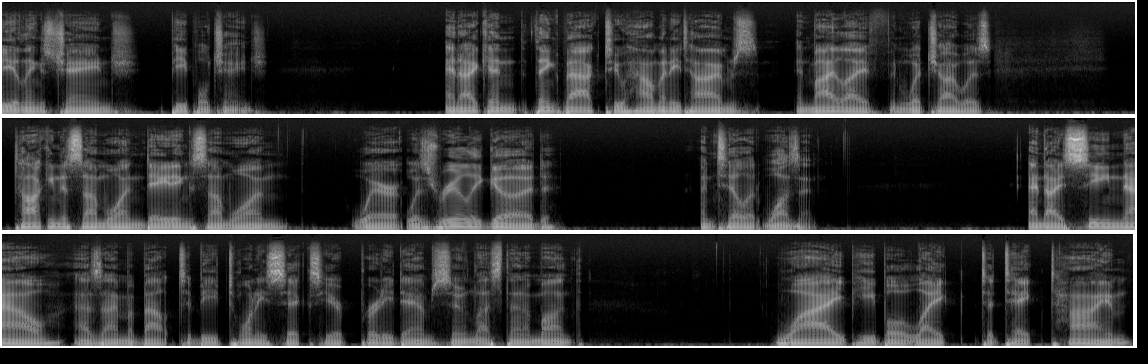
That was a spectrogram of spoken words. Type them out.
feelings change, people change. And I can think back to how many times in my life in which I was talking to someone, dating someone, where it was really good until it wasn't. And I see now, as I'm about to be 26 here pretty damn soon, less than a month, why people like to take time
